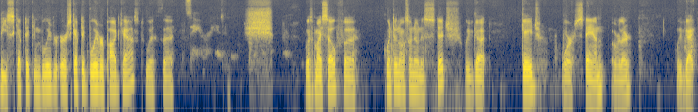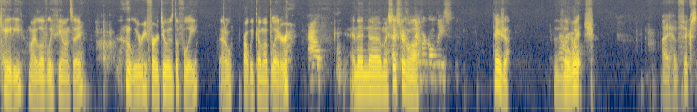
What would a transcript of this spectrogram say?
the Skeptic and Believer or Skeptic Believer podcast with uh, shh, with myself, uh, Quentin, also known as Stitch. We've got Gage or Stan over there. We've got Katie, my lovely fiance, who we refer to as the Flea. That'll probably come up later. Ow. And then uh, my sister-in-law, Difficulties. Tasia, the witch. I have fixed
